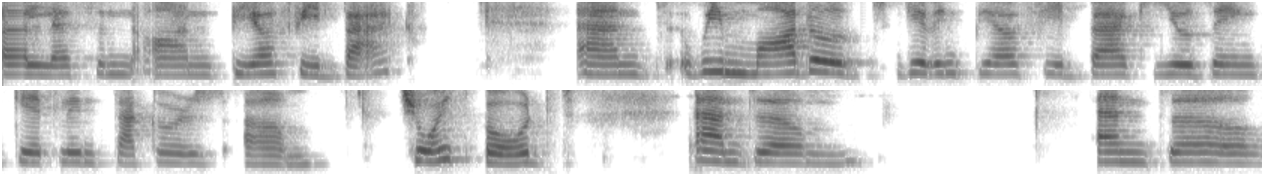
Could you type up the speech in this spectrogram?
a lesson on peer feedback and we modeled giving peer feedback using Catlin Tucker's um, choice board. And, um, and uh,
